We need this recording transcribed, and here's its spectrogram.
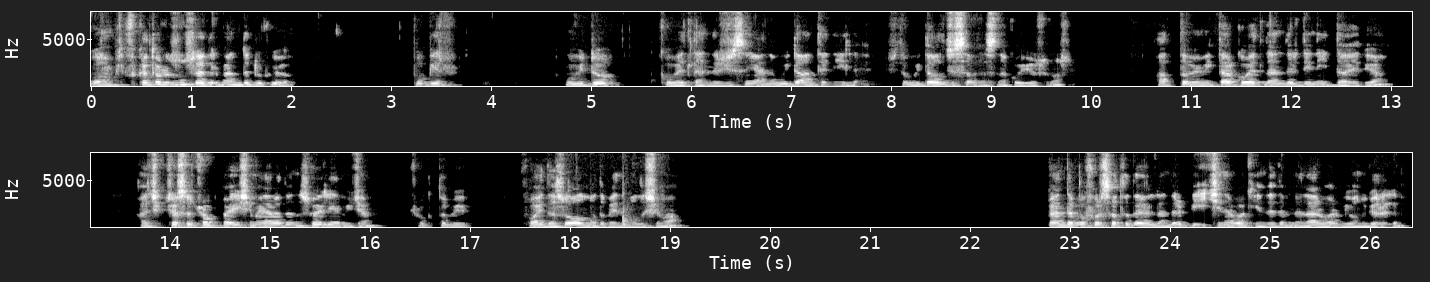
Bu amplifikatör uzun süredir bende duruyor. Bu bir uydu kuvvetlendiricisi. Yani uydu anteni ile işte uydu alıcısı arasına koyuyorsunuz. Hatta bir miktar kuvvetlendirdiğini iddia ediyor. Açıkçası çok da işime yaradığını söyleyemeyeceğim. Çok da bir faydası olmadı benim alışıma. Ben de bu fırsatı değerlendirip bir içine bakayım dedim. Neler var bir onu görelim.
